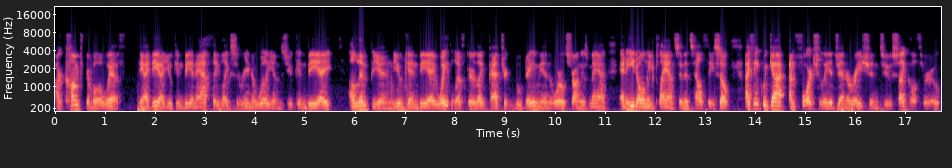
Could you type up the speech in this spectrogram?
are comfortable with the idea you can be an athlete like Serena Williams, you can be a Olympian, you can be a weightlifter like Patrik Baboumian, the world's strongest man, and eat only plants and it's healthy. So I think we got, unfortunately, a generation to cycle through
